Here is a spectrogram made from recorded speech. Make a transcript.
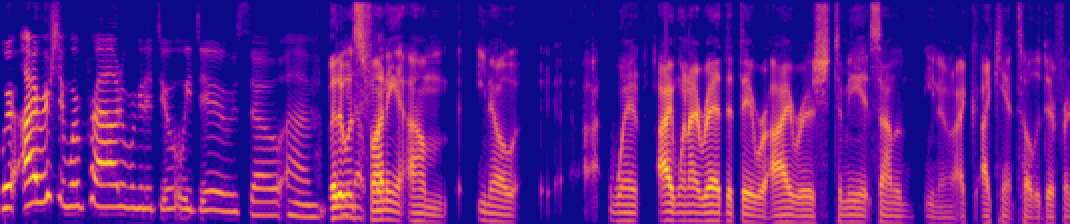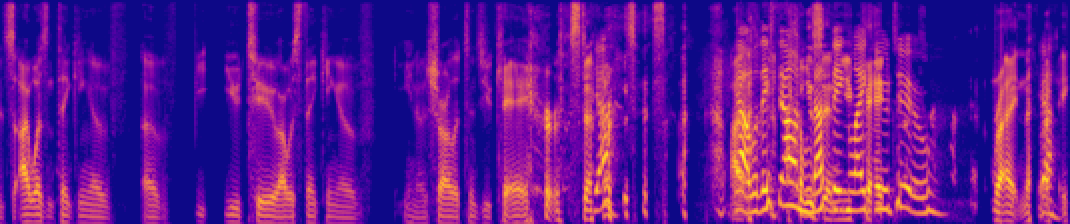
We're Irish and we're proud and we're going to do what we do. So, um, but it was know, funny. But- um, you know, when I when I read that they were Irish, to me it sounded, you know, I, I can't tell the difference. I wasn't thinking of of U2. I was thinking of you know charlatans UK or stuff. Yeah, yeah. Well, they sound nothing like U2. right. Yeah. Right.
